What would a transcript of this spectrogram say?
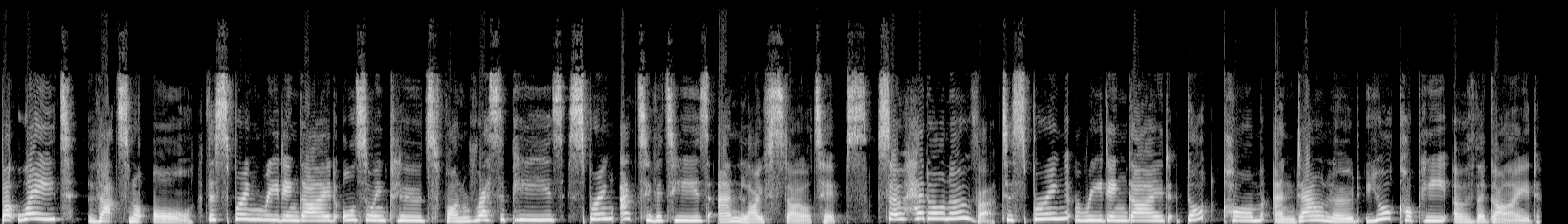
But wait, that's not all. The spring reading guide also includes fun recipes, spring activities, and lifestyle tips. So head on over to springreadingguide.com and download your copy of the guide.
